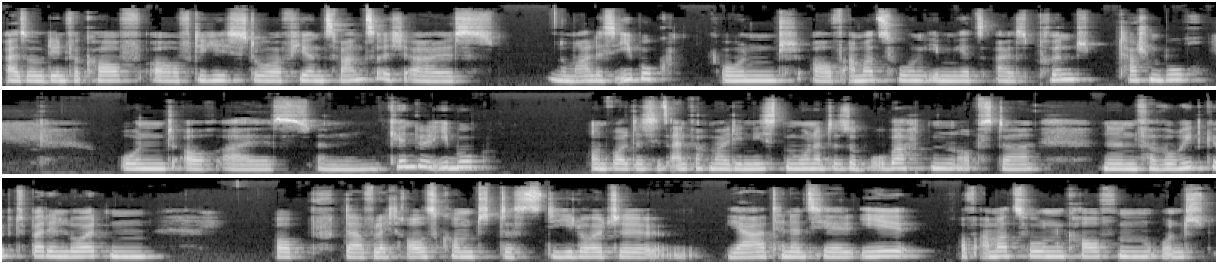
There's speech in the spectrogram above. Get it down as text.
Also den Verkauf auf Digistore 24 als normales E-Book und auf Amazon eben jetzt als Print-Taschenbuch und auch als ähm, Kindle-E-Book und wollte es jetzt einfach mal die nächsten Monate so beobachten, ob es da einen Favorit gibt bei den Leuten, ob da vielleicht rauskommt, dass die Leute ja tendenziell eh auf Amazon kaufen und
